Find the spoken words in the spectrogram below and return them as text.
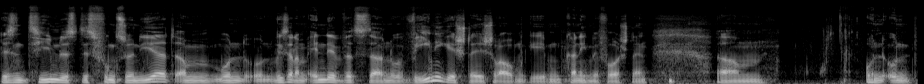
das ist ein Team, das, das funktioniert. Um, und, und wie gesagt, am Ende wird es da nur wenige Stellschrauben geben, kann ich mir vorstellen. Um, und, und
